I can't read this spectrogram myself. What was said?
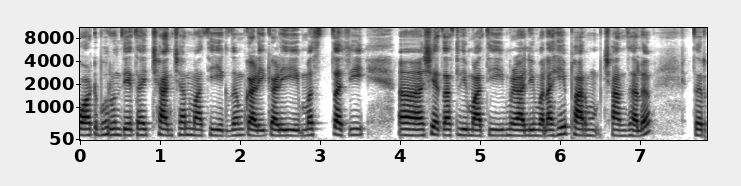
पॉट भरून देत आहेत. छान छान माती एकदम काळी काळी मस्त अशी शेतातली माती मिळाली मला. हे फार छान झालं. तर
